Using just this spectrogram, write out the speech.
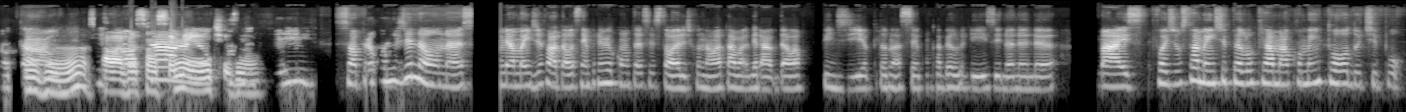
total. Uhum, as palavras são sementes, né? só pra eu corrigir, não, né? Minha mãe, de fato, ela sempre me conta essa história de quando ela tava grávida, ela pedia pra eu nascer com cabelo liso e nananã. Mas foi justamente pelo que a Má comentou, do tipo,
